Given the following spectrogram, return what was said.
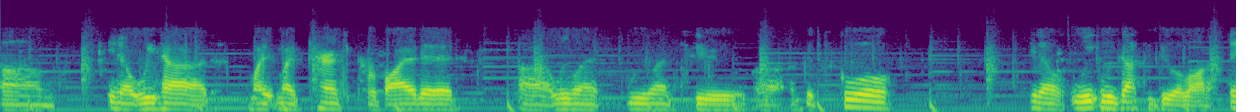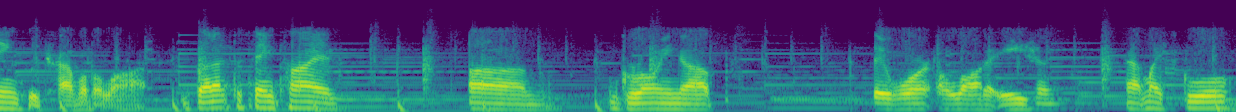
um, you know, we had my, my parents provided. Uh, we went we went to uh, a good school. You know, we, we got to do a lot of things. We traveled a lot, but at the same time, um, growing up, there weren't a lot of Asians at my school,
